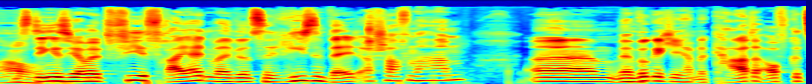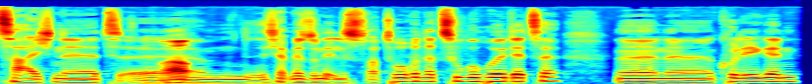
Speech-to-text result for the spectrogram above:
Das Ding ist, wir haben halt viel Freiheiten, weil wir uns eine riesen Welt erschaffen haben. Ähm, wir haben wirklich, ich habe eine Karte aufgezeichnet. Ähm, Ich habe mir so eine Illustratorin dazu geholt jetzt, eine, Kollegin,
